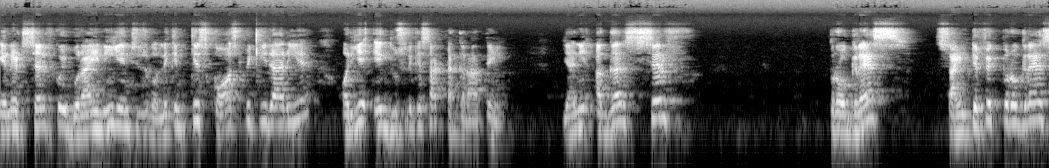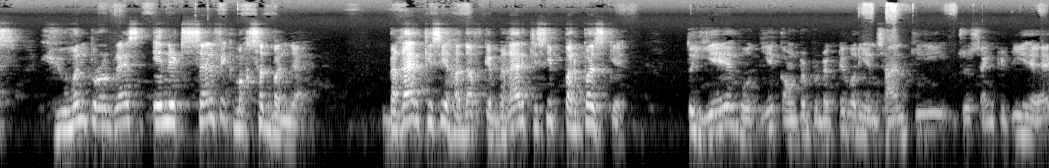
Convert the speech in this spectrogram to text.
इन इट सेल्फ कोई बुराई नहीं है इन चीज़ों को, लेकिन किस कॉस्ट पे की जा रही है और ये एक दूसरे के साथ टकराते हैं। यानी अगर सिर्फ़ progress scientific progress human progress in it एक मकसद बन जाए बगैर किसी हदफ के, बगैर किसी पर्पज के तो ये होती है काउंटर प्रोडक्टिव और ये इंसान की जो सेंटिटी है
